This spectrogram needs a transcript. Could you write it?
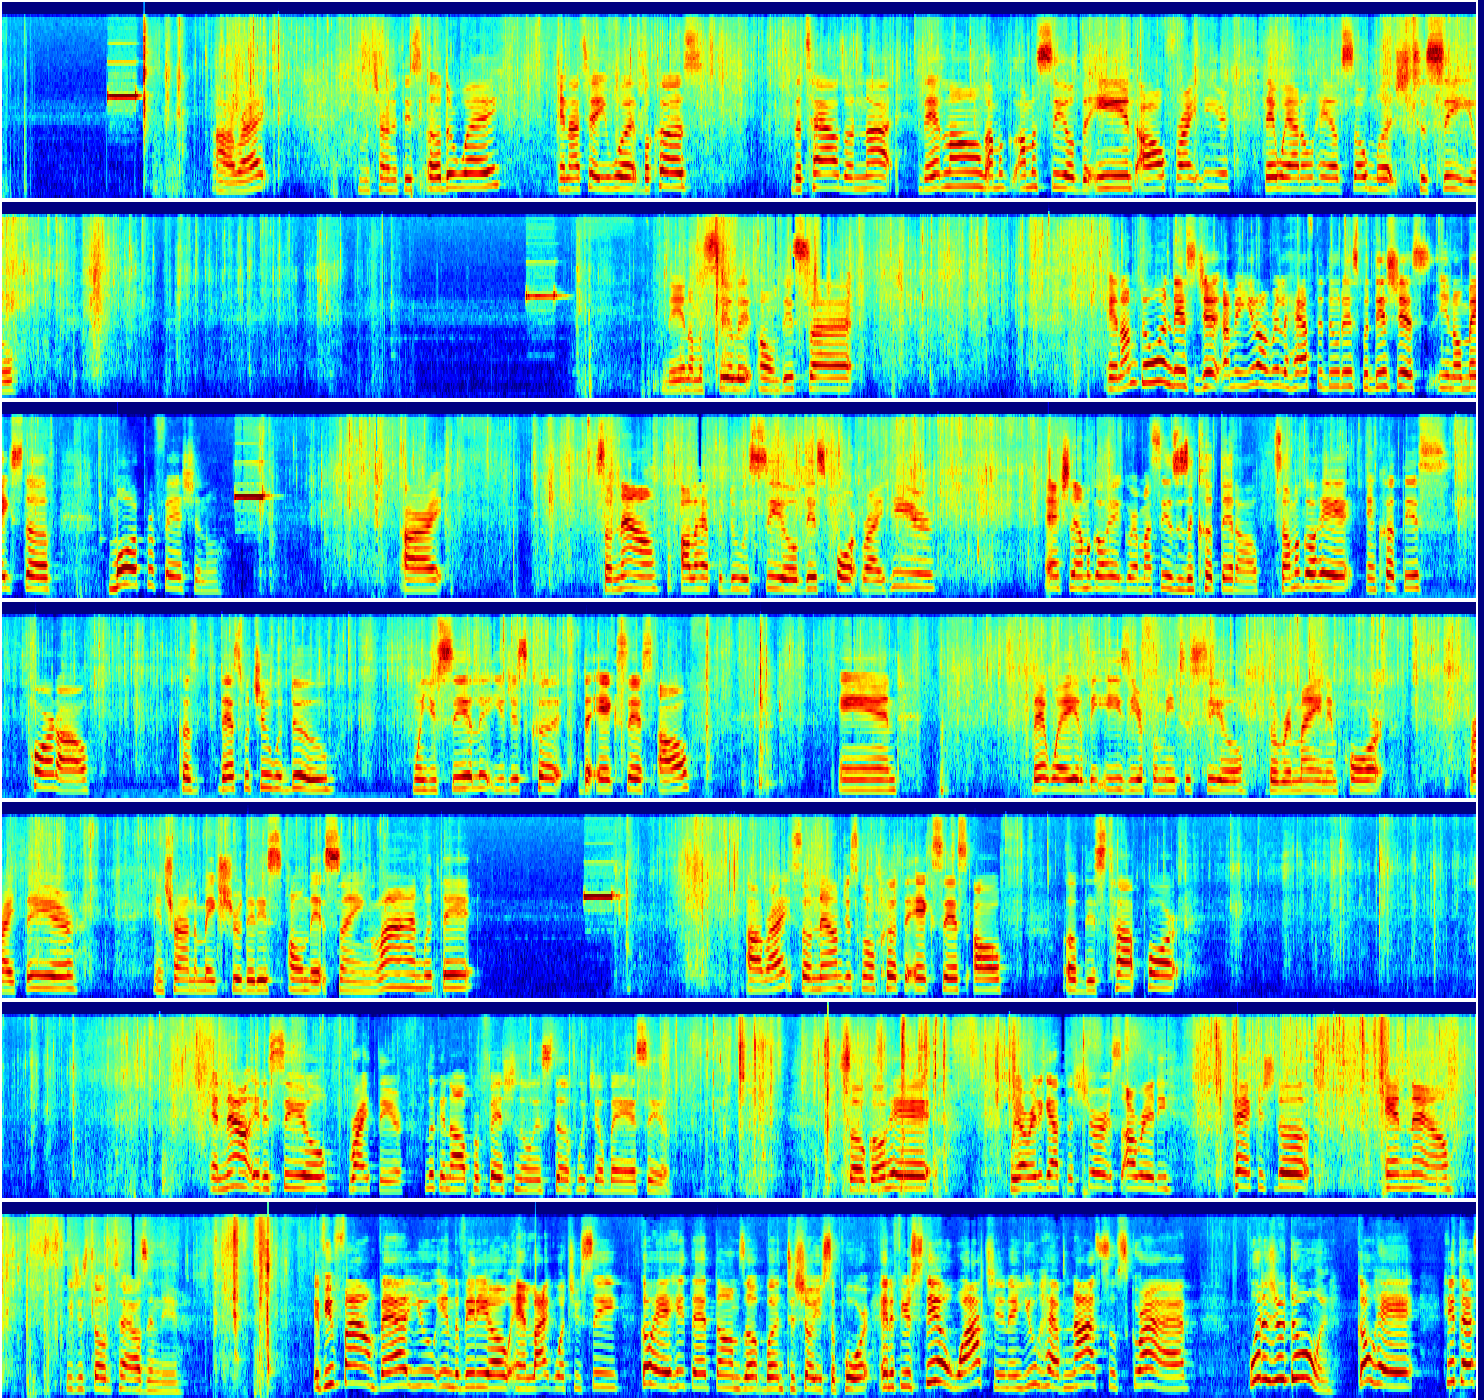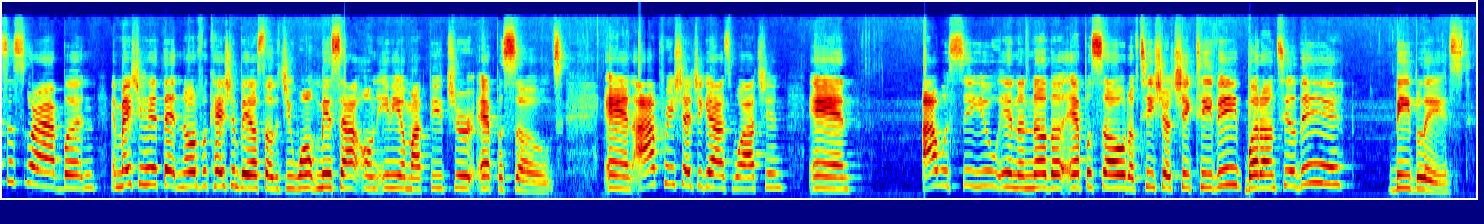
All right. I'm gonna turn it this other way. And I tell you what, because the towels are not that long, I'm gonna, seal the end off right here. That way I don't have so much to seal. Then I'm gonna seal it on this side. And I'm doing this just, I mean, you don't really have to do this, but this just, you know, makes stuff more professional. All right. So now all I have to do is seal this part right here. Actually, I'm gonna go ahead and grab my scissors and cut that off. So I'm gonna go ahead and cut this part off because that's what you would do when you seal it. You just cut the excess off and that way it'll be easier for me to seal the remaining part right there and trying to make sure that it's on that same line with that. All right, so now I'm just gonna cut the excess off of this top part. And now it is sealed right there, looking all professional and stuff with your bad self. So go ahead. We already got the shirts already packaged up. And now we just throw the towels in there. If you found value in the video and like what you see, go ahead hit that thumbs up button to show your support. And if you're still watching and you have not subscribed, what is you doing? Go ahead, hit that subscribe button and make sure you hit that notification bell so that you won't miss out on any of my future episodes. And I appreciate you guys watching and I will see you in another episode of T-Shirt Chick TV. But until then, be blessed.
